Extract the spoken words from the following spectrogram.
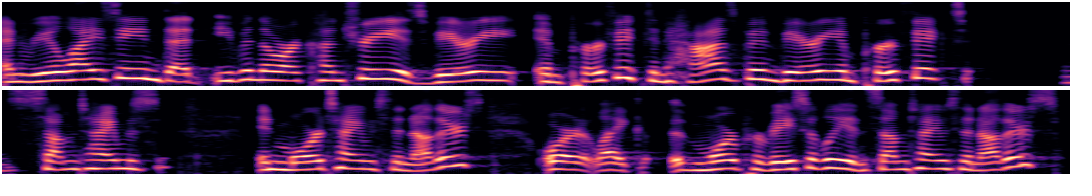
and realizing that even though our country is very imperfect and has been very imperfect, sometimes in more times than others, or like more pervasively and sometimes than others.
